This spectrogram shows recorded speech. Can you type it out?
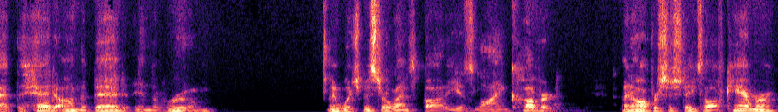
at the head on the bed in the room in which Mr. Lemp's body is lying covered. An officer states off camera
